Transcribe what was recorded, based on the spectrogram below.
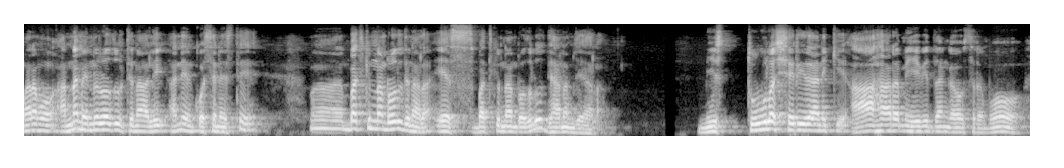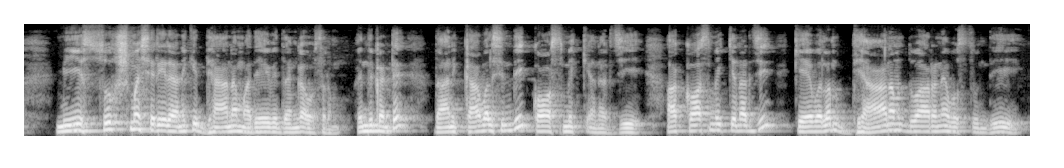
మనము అన్నం ఎన్ని రోజులు తినాలి? అని నేను క్వశ్చన్ వేస్తే బతికిన్న రోజులు తినాలా? ఎస్ బతికిన్న రోజులు ధ్యానం చేయాలా. మీ స్థూల శరీరానికి ఆహారం ఏ విధంగా అవసరమో మీ సూక్ష్మ శరీరానికి ధ్యానం అదే విధంగా అవసరం. ఎందుకంటే దానికి కావాల్సింది కాస్మిక్ ఎనర్జీ. ఆ కాస్మిక్ ఎనర్జీ కేవలం ధ్యానం ద్వారానే వస్తుంది.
